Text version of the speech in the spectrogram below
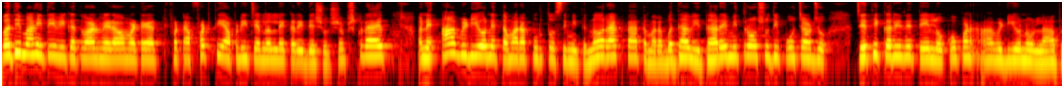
બધી માહિતી વિગતવાર મેળવવા માટે ફટાફટથી આપણી ચેનલને કરી દેશો સબસ્ક્રાઈબ અને આ વિડીયોને તમારા પૂરતો સીમિત ન રાખતા તમારા બધા વિધારે મિત્રો સુધી પહોંચાડજો, જેથી કરીને તે લોકો પણ આ વિડીયોનો લાભ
